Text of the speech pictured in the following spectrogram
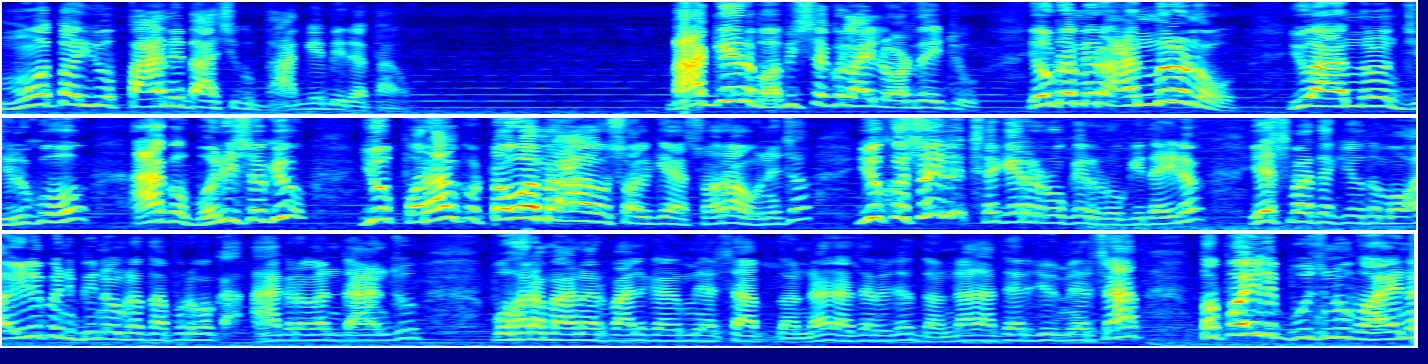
म त यो पामेवासीको भाग्य वीरता हो। भाग्य र भविष्यको लागि लड्दैछु। एउटा मेरो आन्दोलन हो। यो आन्दोलन झिल्को हो आगो बलिसक्यो यो परालको टाउमा आयो सल्किया सरा हुनेछ। यो कसैले छेकेर रोकेर रोकिँदैन। यसमा त के हो त म अहिले पनि विनम्रतापूर्वक आग्रह गर्न चाहन्छु। पोखरा महानगरपालिकाको मेयर साहब धनराज आचार्यज्यू धनराज आचार्यज्यू मेयर साहब तपाईँले बुझ्नु भएन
